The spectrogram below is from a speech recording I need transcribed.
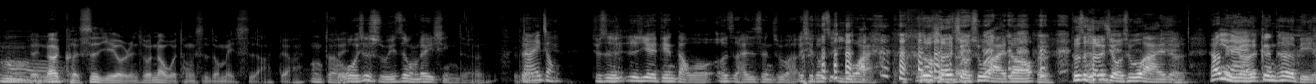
嗯，对。那可是也有人说，那我同事都没事啊，对啊。嗯，对，我是属于这种类型的。哪一种？就是日夜颠倒，我儿子还是生出来，而且都是意外，都喝酒出来的哦，都是喝酒出来的。然后女儿更特别，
